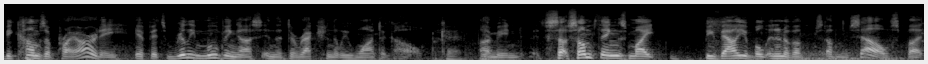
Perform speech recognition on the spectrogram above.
becomes a priority if it's really moving us in the direction that we want to go. Okay, I mean, so, some things might be valuable in and of, of themselves, but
